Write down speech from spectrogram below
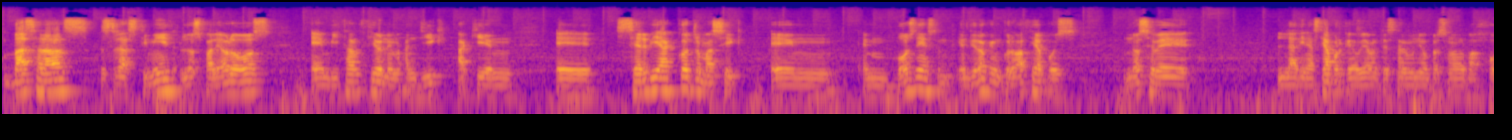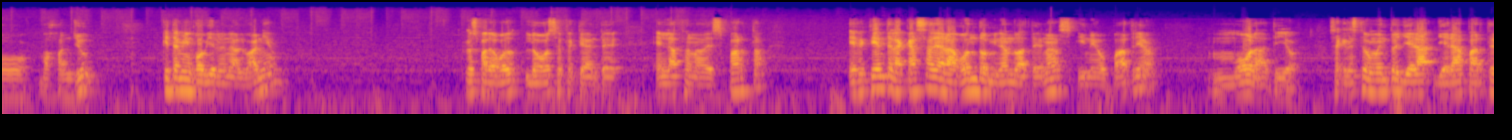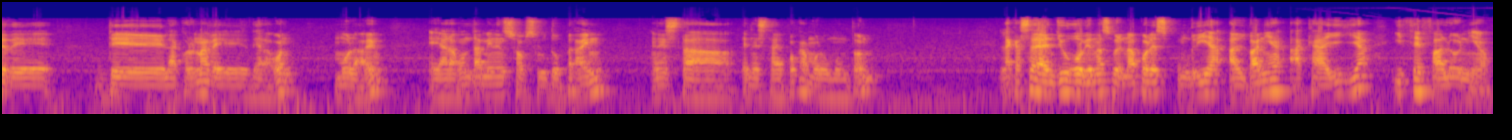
Básaras, Srastimid, los paleólogos, en Bizancio, Nemanjik, aquí en eh, Serbia, Kotromasic en, en Bosnia, entiendo que en Croacia pues no se ve la dinastía porque obviamente está en unión personal bajo, bajo Anjou, que también gobierna en Albania. Los paleólogos efectivamente en la zona de Esparta. Efectivamente la casa de Aragón dominando Atenas y Neopatria. Mola, tío. O sea que en este momento ya era, ya era parte de, de la corona de, de Aragón mola, ¿eh? ¿eh? Aragón también en su absoluto prime en esta, en esta época, mola un montón. La casa de Anjou gobierna sobre Nápoles, Hungría, Albania, Acailla y Cefalonia.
